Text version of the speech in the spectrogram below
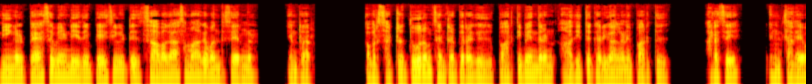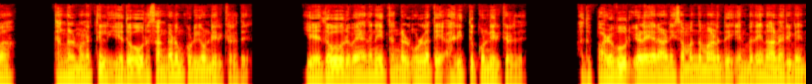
நீங்கள் பேச வேண்டியதை பேசிவிட்டு சாவகாசமாக வந்து சேருங்கள் என்றார். அவர் சற்று தூரம் சென்ற பிறகு பார்த்திபேந்திரன் ஆதித்த கரிகாலனை பார்த்து அரசே என் தலைவா தங்கள் மனத்தில் ஏதோ ஒரு சங்கடம் குடிகொண்டிருக்கிறது. ஏதோ ஒரு வேதனை தங்கள் உள்ளத்தை அரித்துக் கொண்டிருக்கிறது. அது பழுவூர் இளையராணி சம்பந்தமானது என்பதை நான் அறிவேன்.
